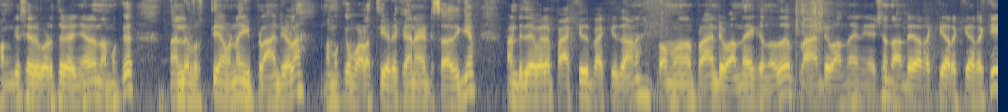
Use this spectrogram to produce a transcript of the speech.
ഫംഗിസൈഡ് കൊടുത്തു കഴിഞ്ഞാൽ നമുക്ക് നല്ല വൃത്തിയാവണം. ഈ പ്ലാന്റുകളെ നമുക്ക് വളർത്തിയെടുക്കാനായിട്ട് സാധിക്കും. കണ്ട് ഇതേപോലെ പാക്ക് ചെയ്ത് പാക്ക് ചെയ്താണ് ഇപ്പം പ്ലാന്റ് വന്നേക്കുന്നത്. പ്ലാന്റ് വന്നതിന് ശേഷം താണ്ട് ഇറക്കി ഇറക്കി ഇറക്കി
